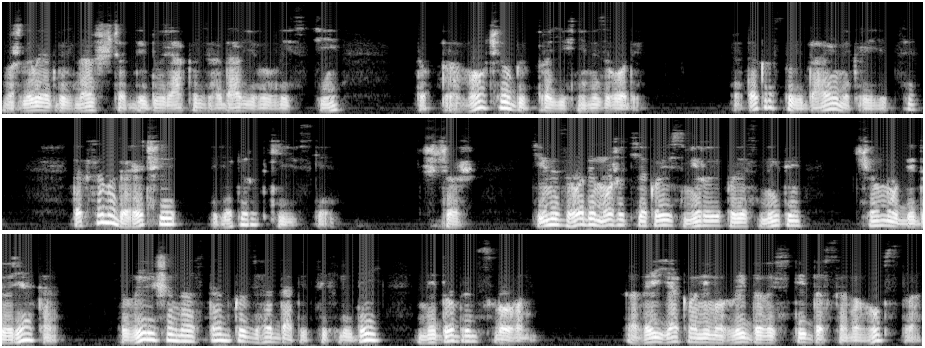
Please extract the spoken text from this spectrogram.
Можливо, якби знав, що дидуряка згадав його в листі, то промовчав би про їхні незгоди. А так розповідає, не криється. Так само, до речі, як і Рудківське. Що ж, ті незгоди можуть якоюсь мірою пояснити, чому дидуряка вирішив наостанку згадати цих людей недобрим словом. Але як вони могли довести до самогубства,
